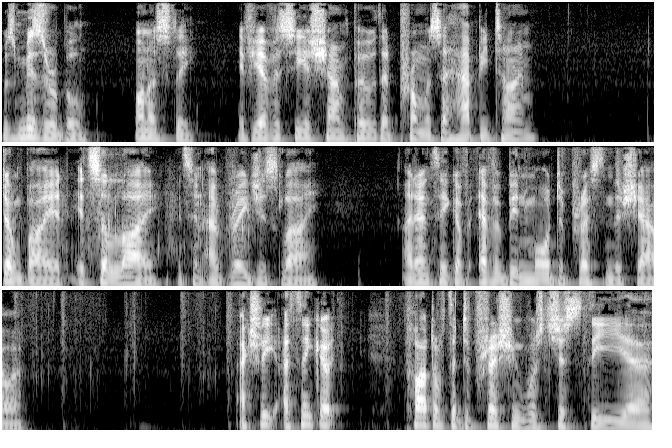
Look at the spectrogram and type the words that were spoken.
Was miserable. Honestly, if you ever see a shampoo that promises a happy time, don't buy it. It's a lie. It's an outrageous lie. I don't think I've ever been more depressed in the shower. Actually, I think uh, part of the depression was just the uh,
